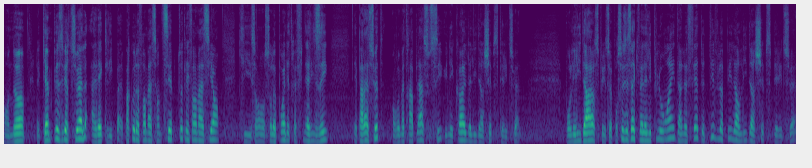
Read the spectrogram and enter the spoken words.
on a le campus virtuel avec les parcours de formation de type, toutes les formations qui sont sur le point d'être finalisées. Et par la suite, on va mettre en place aussi une école de leadership spirituel pour les leaders spirituels, pour ceux et celles qui veulent aller plus loin dans le fait de développer leur leadership spirituel.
